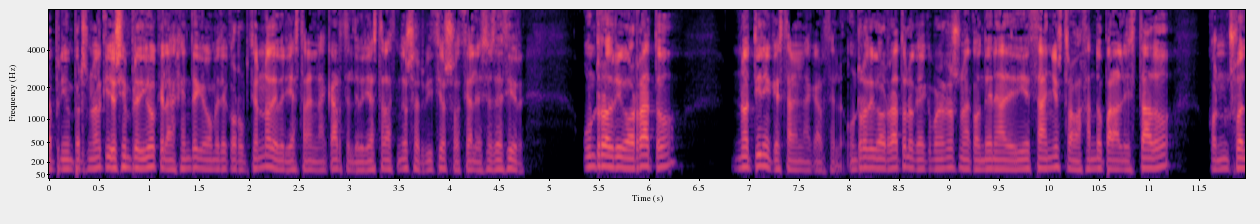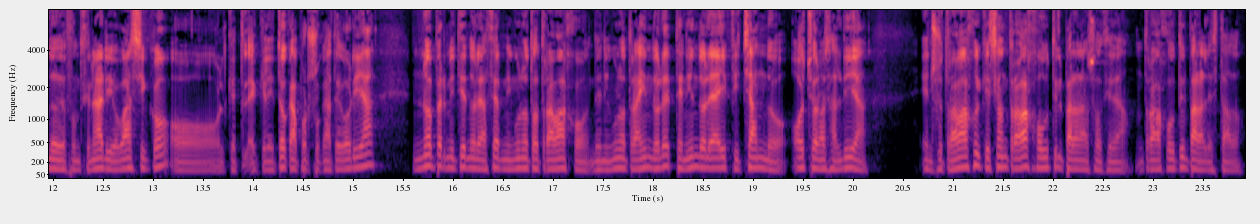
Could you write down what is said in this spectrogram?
opinión personal, que yo siempre digo que la gente que comete corrupción no debería estar en la cárcel, debería estar haciendo servicios sociales. Es decir, un Rodrigo Rato no tiene que estar en la cárcel. Un Rodrigo Rato lo que hay que ponerlo es una condena de 10 años trabajando para el Estado con un sueldo de funcionario básico o el que, el que, le toca por su categoría, no permitiéndole hacer ningún otro trabajo de ninguna otra índole, teniéndole ahí fichando 8 horas al día en su trabajo y que sea un trabajo útil para la sociedad, un trabajo útil para el Estado.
